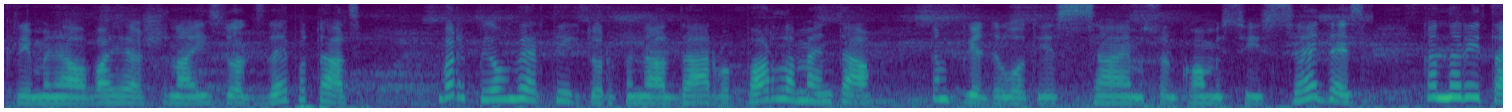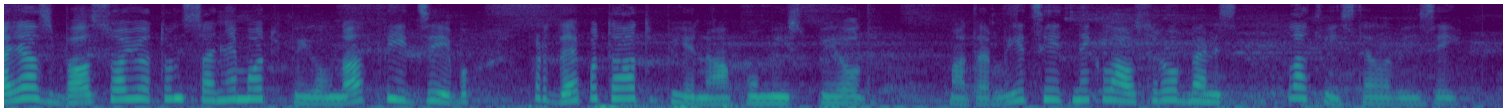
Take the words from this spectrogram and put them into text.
Krimināla vajāšanā izdots deputāts var pilnvērtīgi turpināt darbu parlamentā, gan piedaloties saimas un komisijas sēdēs, gan arī tajās balsojot un saņemot pilnu atlīdzību par deputātu pienākumu izpildi. Madara Līcīta, Niklaus Rubenis, Latvijas televīzija.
